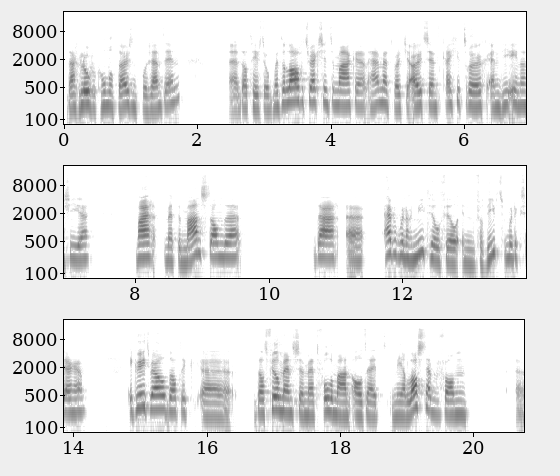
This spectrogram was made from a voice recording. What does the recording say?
Daar geloof ik 100.000 procent in. Uh, dat heeft ook met de law of attraction te maken. Hè, met wat je uitzendt, krijg je terug. En die energieën. Maar met de maanstanden daar uh, heb ik me nog niet heel veel in verdiept, moet ik zeggen. Ik weet wel dat, ik, uh, dat veel mensen met volle maan altijd meer last hebben van uh,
